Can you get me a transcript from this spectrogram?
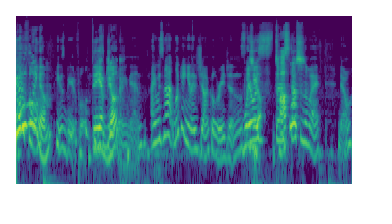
lesbians ogling him. He was beautiful. Did he was have junk? Man, I was not looking at his jungle regions. Was there he was there was topless? stuff in the way. No,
